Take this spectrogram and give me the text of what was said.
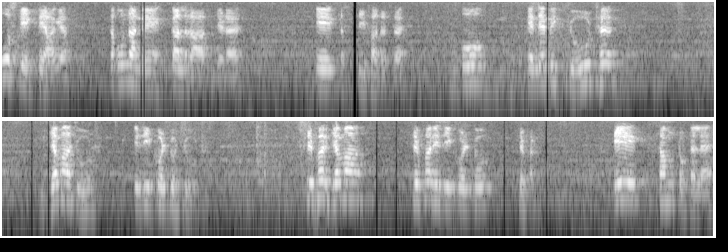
ਉਹ ਸਟੇਕ ਤੇ ਆ ਗਿਆ। ਤਾਂ ਉਹਨਾਂ ਨੇ ਕੱਲ ਰਾਤ ਜਿਹੜਾ ਇਹ ਅਸਤੀਫਾ ਦਿੱਤਾ ਉਹ ਕਹਿੰਦੇ ਵੀ ਝੂਠ, ਜਮਾ ਝੂਠ ਇਜ਼ ਇਕੁਅਲ ਟੂ ਝੂਠ। ਸਿਫਰ ਜਮਾ, ਸਿਫਰ ਇਜ਼ ਇਕੁਅਲ ਟੂ ਸਿਫਰ। ਇਹ ਸਮ ਟੋਟਲ ਹੈ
